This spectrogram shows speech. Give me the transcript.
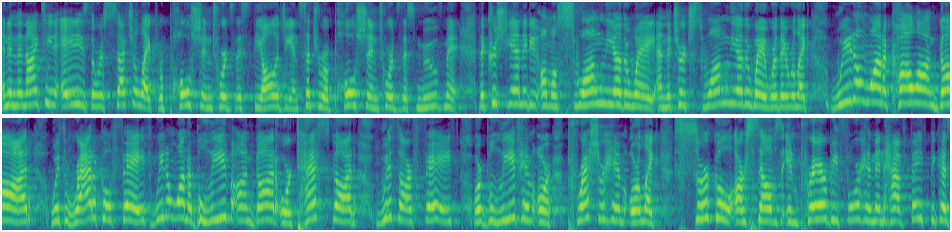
And in the 1980s, there was such a like repulsion towards this theology and such a repulsion towards this movement that Christianity almost swung the other way and the church swung the other way where they were like, we don't want to call on God with radical faith. We don't want to believe on God or test God with our faith or believe him or pressure him or like circle ourselves in prayer before him and have faith. Because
